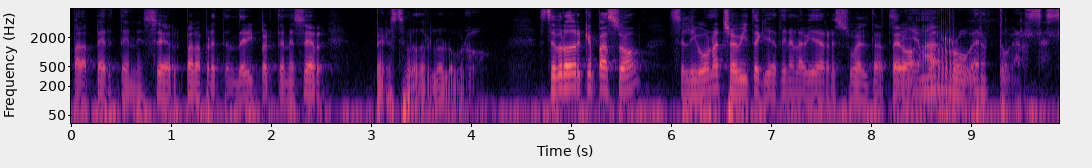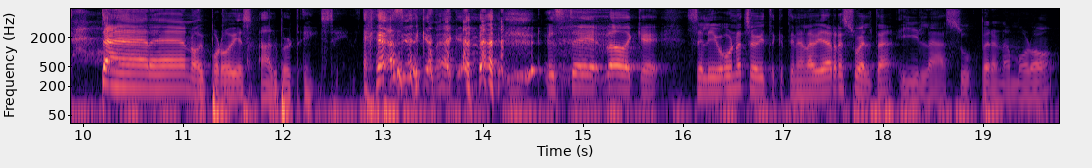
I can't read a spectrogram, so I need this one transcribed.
para pertenecer, para pretender y pertenecer. Pero este brother lo logró. Este brother, ¿qué pasó? Se ligó a una chavita que ya tiene la vida resuelta, pero... Se llama Roberto Garza. ¡tarán! Hoy por hoy es Albert Einstein. Así de que nada que... Este, no, de que se ligó a una chavita que tenía la vida resuelta y la super enamoró.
